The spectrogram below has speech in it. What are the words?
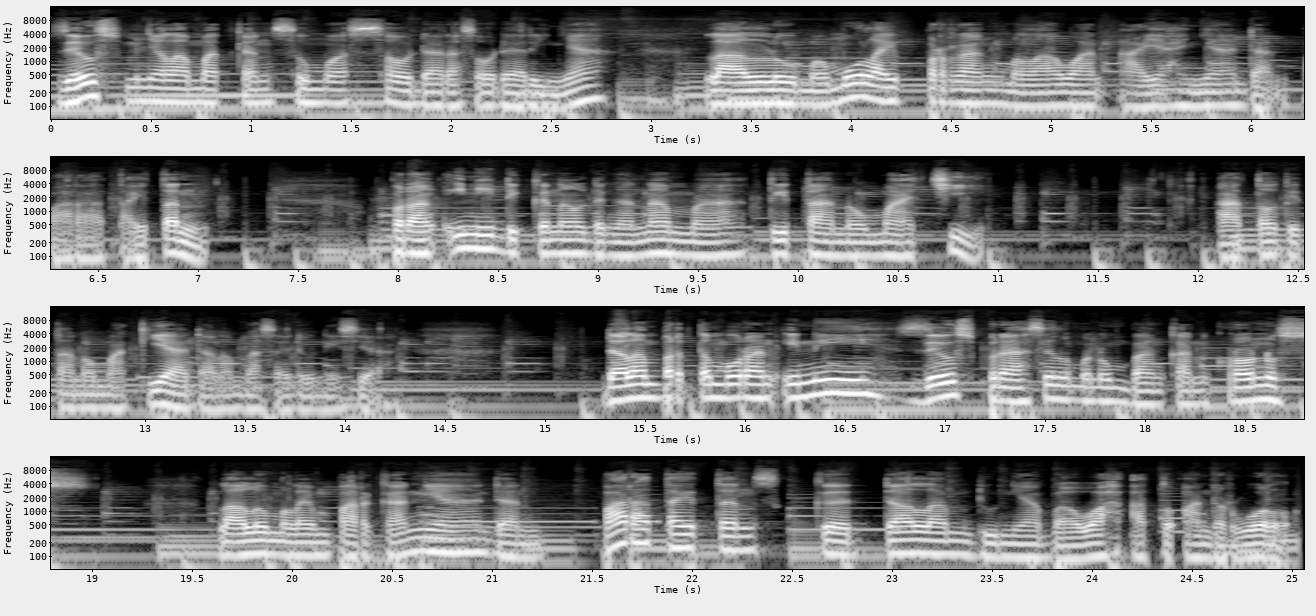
Zeus menyelamatkan semua saudara-saudarinya, lalu memulai perang melawan ayahnya dan para Titan. Perang ini dikenal dengan nama Titanomachi atau Titanomakia dalam bahasa Indonesia. Dalam pertempuran ini, Zeus berhasil menumbangkan Kronos, lalu melemparkannya dan para Titans ke dalam dunia bawah atau underworld.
